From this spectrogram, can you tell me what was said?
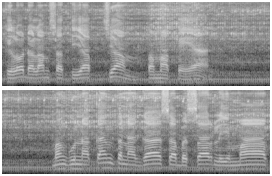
kg dalam setiap jam pemakaian menggunakan tenaga sebesar 5,5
